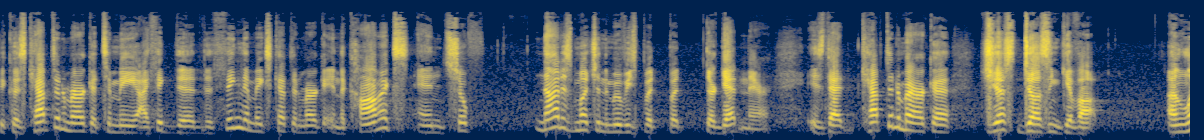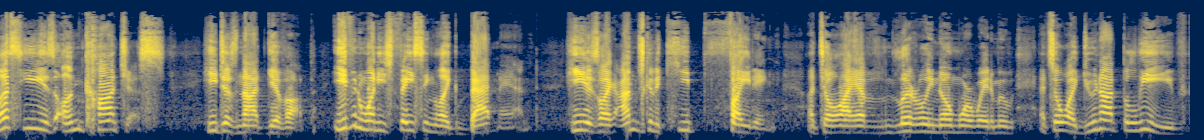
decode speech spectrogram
Because Captain America, to me, I think the the thing that makes Captain America in the comics and so not as much in the movies, but but they're getting there, is that Captain America just doesn't give up unless he is unconscious, he does not give up. Even when he's facing like Batman, he is like, I'm just going to keep fighting until I have literally no more way to move. And so I do not believe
